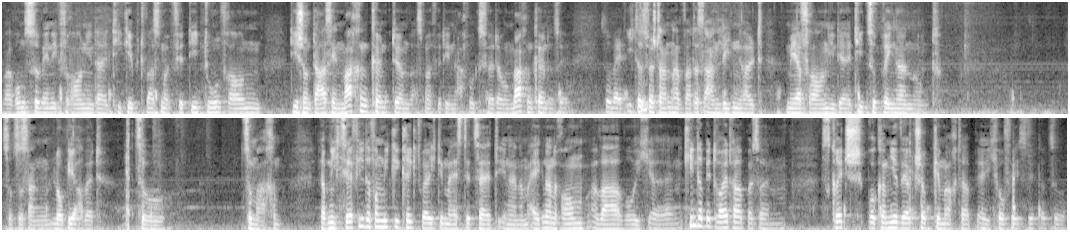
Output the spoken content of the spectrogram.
warum es so wenig Frauen in der IT gibt, was man für die tun, Frauen, die schon da sind, machen könnte und was man für die Nachwuchsförderung machen könnte. Also, soweit ich das verstanden habe, war das Anliegen halt, mehr Frauen in die IT zu bringen und sozusagen Lobbyarbeit zu, zu machen. Ich habe nicht sehr viel davon mitgekriegt, weil ich die meiste Zeit in einem eigenen Raum war, wo ich äh, Kinder betreut habe, also einen Scratch-Programmierworkshop gemacht habe. Ich hoffe, es wird dazu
